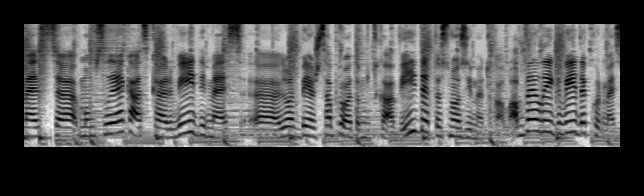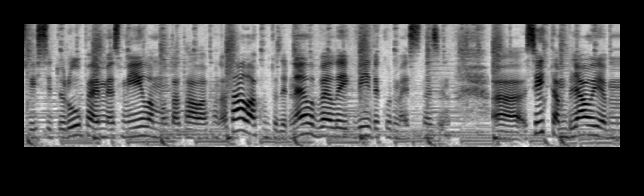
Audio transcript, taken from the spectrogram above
mēs, uh, mums liekas, ka ar vidi mēs uh, ļoti bieži saprotam, nu, kā vide tas nozīmē kā labvēlīga vide, kur mēs visi tur rūpējamies, mīlam un tā tālāk. Un tā tālāk un tad ir nelabvēlīga vide, kur mēs nezinu, uh, sitam, bļaujam,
